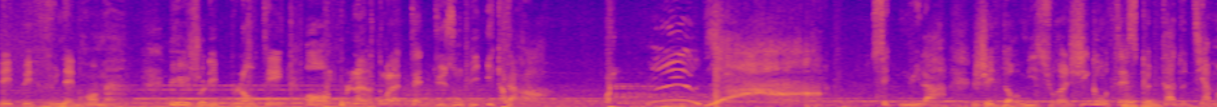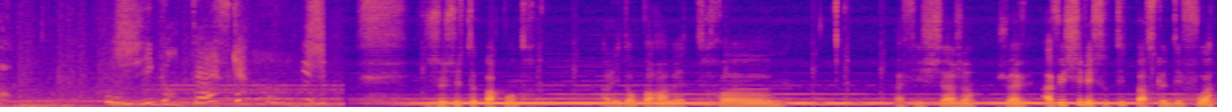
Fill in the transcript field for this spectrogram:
l'épée funèbre en main. Et je l'ai planté en plein dans la tête du zombie Ictara. Cette nuit-là, j'ai dormi sur un gigantesque mhm. tas de diamants. Gigantesque? Je vais juste par contre aller dans paramètres euh, affichage. Je vais afficher les sous-titres parce que des fois,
